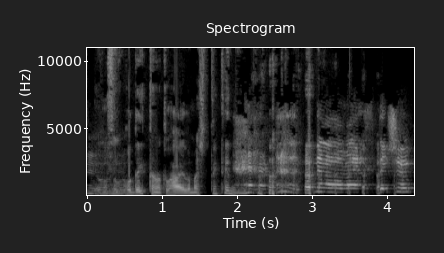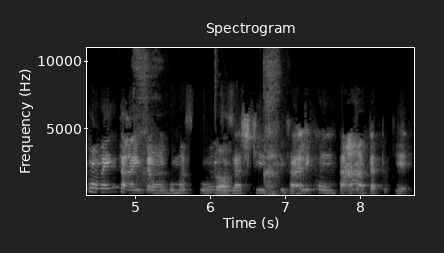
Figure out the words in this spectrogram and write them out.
Uhum. Eu não rodei tanto, Raila, mas tu entendendo. não, mas deixa eu comentar então algumas coisas. Tá. Acho que, que vale contar, até porque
